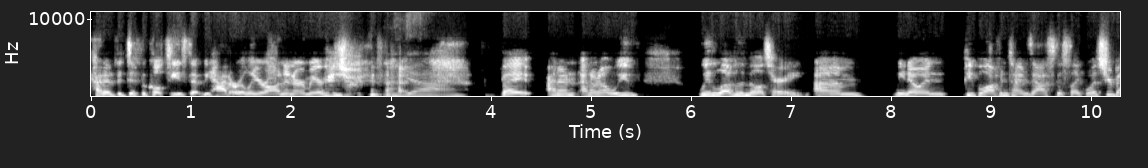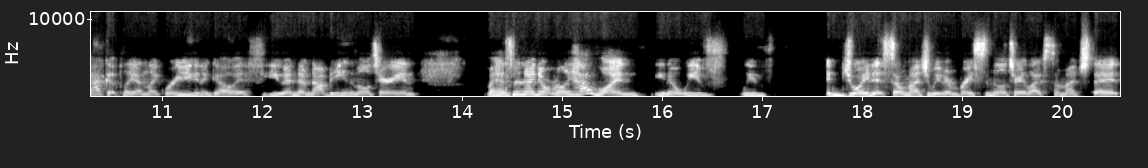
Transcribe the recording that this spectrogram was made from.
kind of the difficulties that we had earlier on in our marriage. yeah. But I don't, I don't know. We've, we love the military. Um, you know, and people oftentimes ask us, like, what's your backup plan? Like, where are you going to go if you end up not being in the military? And my husband and I don't really have one. You know, we've, we've enjoyed it so much and we've embraced the military life so much that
